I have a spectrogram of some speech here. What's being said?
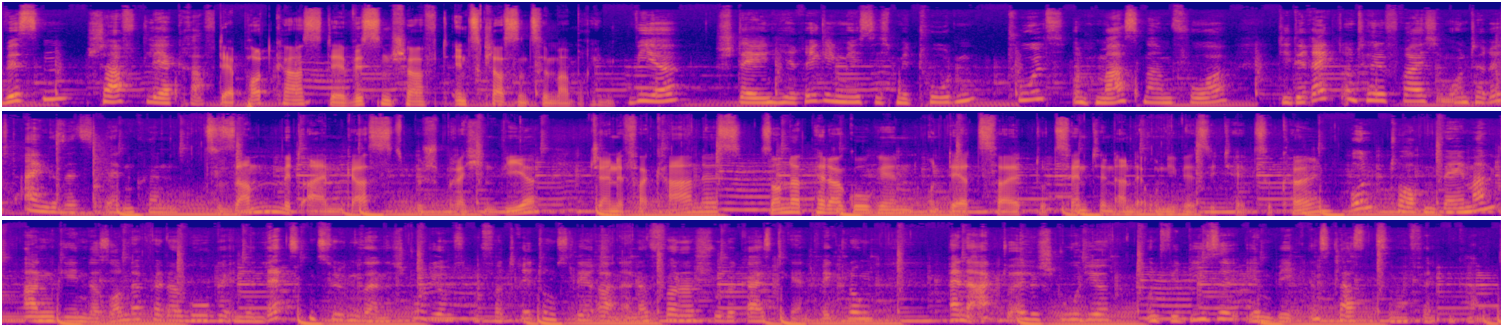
Wissen schafft Lehrkraft. Der Podcast, der Wissenschaft ins Klassenzimmer bringt. Wir stellen hier regelmäßig Methoden, Tools und Maßnahmen vor, die direkt und hilfreich im Unterricht eingesetzt werden können. Zusammen mit einem Gast besprechen wir, Jennifer Kahnes, Sonderpädagogin und derzeit Dozentin an der Universität zu Köln, Und Torben Wellmann, angehender Sonderpädagoge in den letzten Zügen seines Studiums und Vertretungslehrer an einer Förderschule Geistige Entwicklung, eine aktuelle Studie und wie diese ihren Weg ins Klassenzimmer finden kann.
